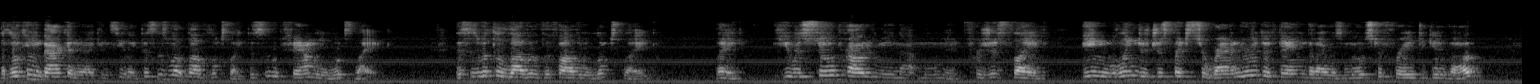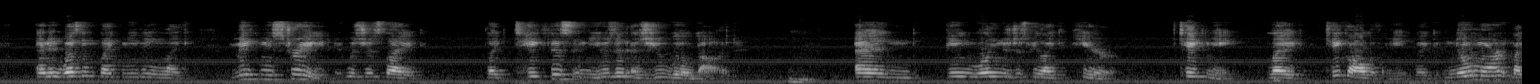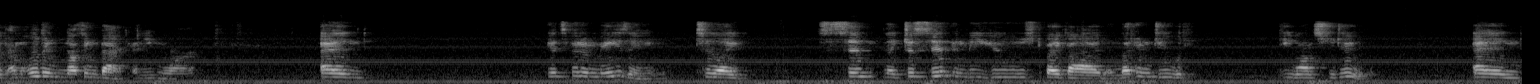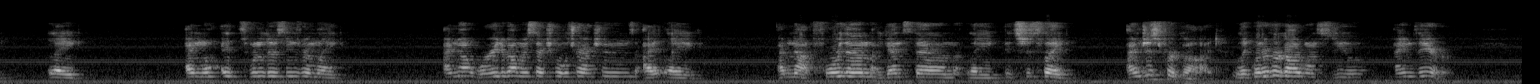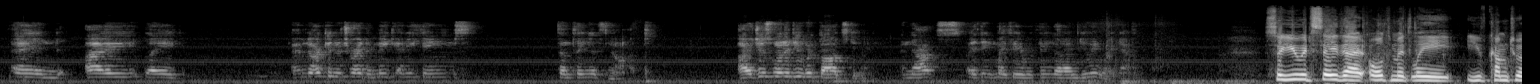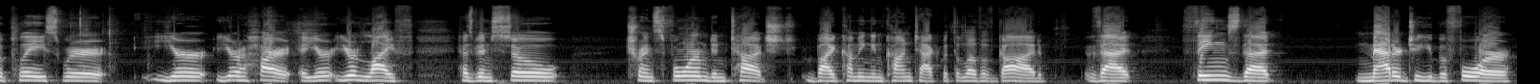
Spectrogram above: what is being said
Like looking back at it I can see like this is what love looks like. This is what family looks like. This is what the love of the father looks like. Like he was so proud of me in that moment for just like being willing to just like surrender the thing that I was most afraid to give up. And it wasn't like me being like, make me straight. It was just like, like take this and use it as you will, God. And being willing to just be like, here, take me. Like, take all of me. Like, no more, like, I'm holding nothing back anymore. And it's been amazing to, like, sit, like, just sit and be used by God and let Him do what He wants to do. And, like, I'm, it's one of those things where I'm like, I'm not worried about my sexual attractions. I, like, I'm not for them, against them. Like, it's just like, I'm just for God. Like, whatever God wants to do, I'm there. And I, like, I'm not going to try to make anything something it's not. I just want to do what God's doing. And that's, I think, my favorite thing that I'm doing right now. So you would say that ultimately you've come to a place where your your heart, your your life has been so transformed and touched by coming in contact with the love of God that things that mattered to you before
